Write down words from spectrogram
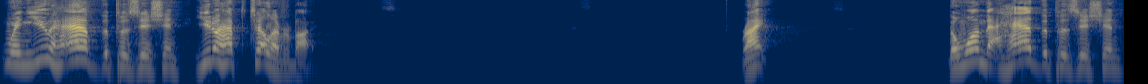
When you have the position, you don't have to tell everybody. Right? The one that had the position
